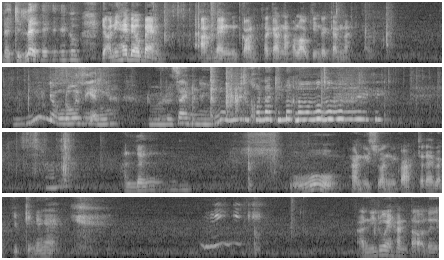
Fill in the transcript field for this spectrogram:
ได้กินแล้ว เดี๋ยวอันนี้ให้เบลแบ่ง อะ แบ่งหนึ่งก่อนแล้วกันนะ เพราะเรากินด้วยกันนะ อืมลองดูสิอันเนี้ยดูดูไส้มันเนี่ยทุกคนน่ากินมากเลยหันเลยโอ้หั่นอีกส่วนดีกว่า จะได้แบบหยิบกินง่ายๆ อันนี้ด้วยหั่นต่อเลย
